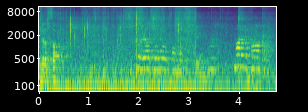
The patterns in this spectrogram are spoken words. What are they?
들었어? 졸려 죽을 뻔 말을 강하게.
